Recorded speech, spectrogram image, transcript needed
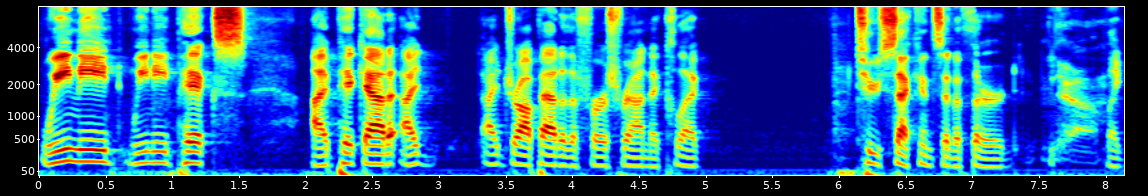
we need we need picks. I pick out. I I drop out of the first round to collect two seconds and a third. Yeah. Like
